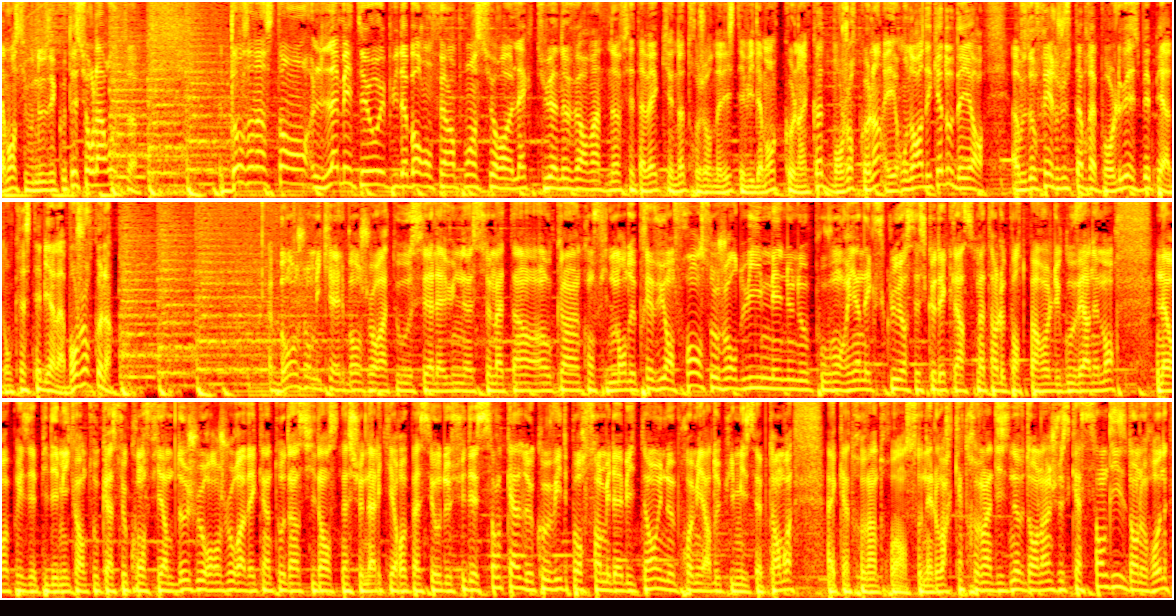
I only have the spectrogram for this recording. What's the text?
Évidemment, si vous nous écoutez sur la route. Dans un instant, la météo. Et puis d'abord, on fait un point sur l'actu à 9h29. C'est avec notre journaliste, évidemment, Colin Cotte. Bonjour Colin. Et on aura des cadeaux d'ailleurs à vous offrir juste après pour l'USBPA. Donc restez bien là. Bonjour Colin. Bonjour Mickaël, bonjour à tous. Et à la une ce matin, aucun confinement de prévu en France aujourd'hui, mais nous ne pouvons rien exclure. C'est ce que déclare ce matin le porte-parole du gouvernement. La reprise épidémique, en tout cas, se confirme de jour en jour avec un taux d'incidence nationale qui est repassé au-dessus des 100 cas de Covid pour 100 000 habitants. Une première depuis mi-septembre à 83 en Saône-et-Loire, 99 dans l'Ain, jusqu'à 110 dans le Rhône.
